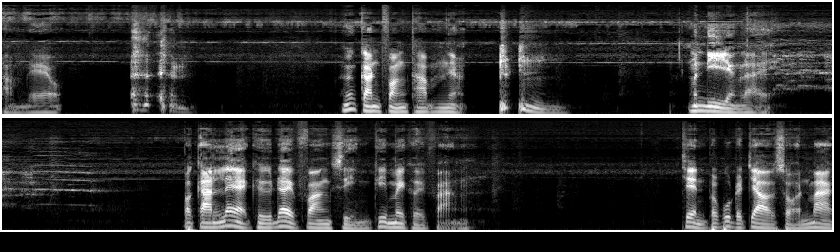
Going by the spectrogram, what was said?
ธรรมแล้วเรื่องการฟังธรรมเนี่ย มันดีอย่างไร ประการแรกคือได้ฟังสิ่งที่ไม่เคยฟัง เช่น พระพุทธเจ้าสอนมาก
